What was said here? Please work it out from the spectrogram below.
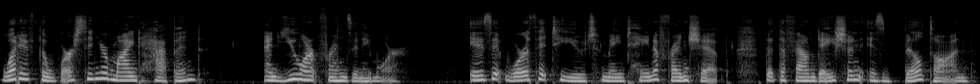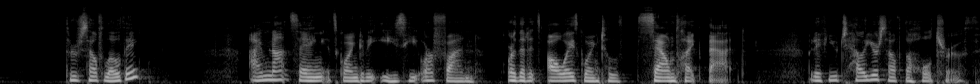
What if the worst in your mind happened and you aren't friends anymore? Is it worth it to you to maintain a friendship that the foundation is built on through self loathing? I'm not saying it's going to be easy or fun or that it's always going to sound like that. But if you tell yourself the whole truth,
